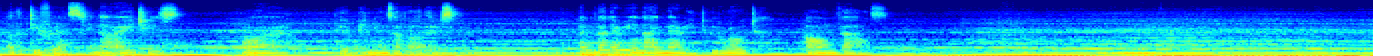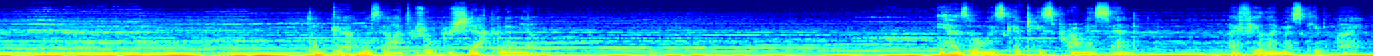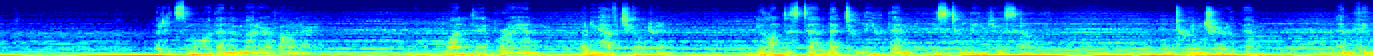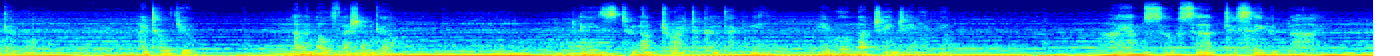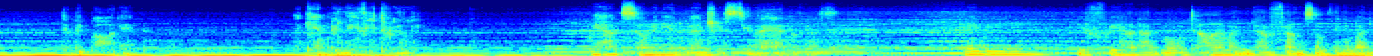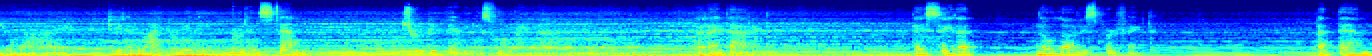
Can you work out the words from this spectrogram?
or the difference in our ages, or the opinions of others. When Valery and I married, we wrote our own vows. Me sera toujours plus cher que le mien. He has always kept his promise, and I feel I must keep mine. But it's more than a matter of honor. One day, Brian, when you have children, you'll understand that to leave them is to leave yourself, and to endure them, unthinkable. I told you, I'm an old-fashioned girl. Please do not try to contact me. It will not change anything. I am so sad to say goodbye, to be parted. I can't believe it, really. We had so many adventures still ahead of us. Maybe if we had had more time, I would have found something about you that I didn't like, really couldn't stand, which would be very useful right now. But I doubt it. They say that no love is perfect. But then,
